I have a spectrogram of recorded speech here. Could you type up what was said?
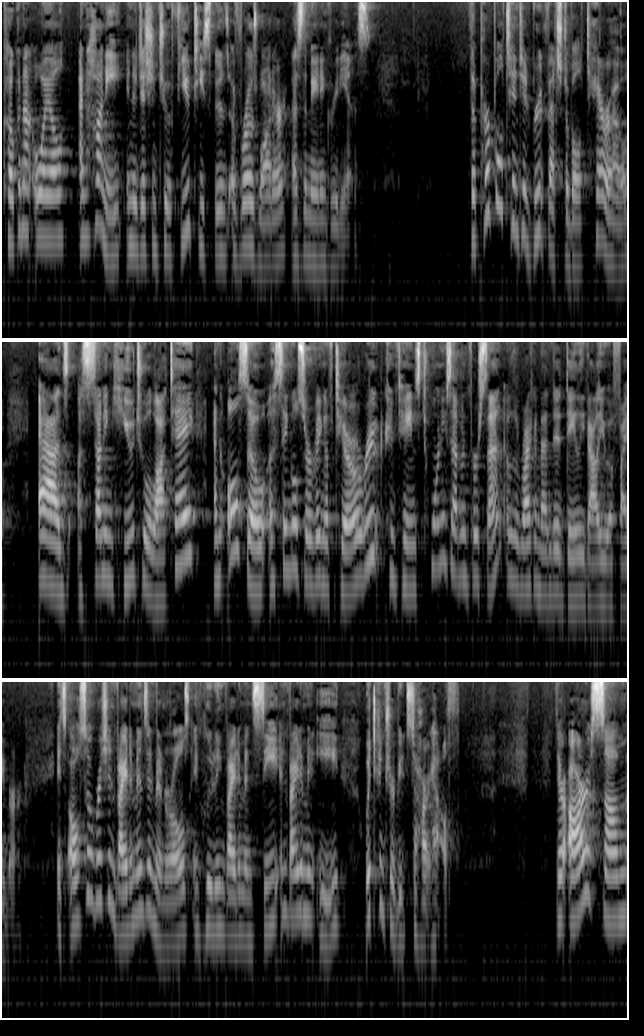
coconut oil, and honey, in addition to a few teaspoons of rose water as the main ingredients. The purple tinted root vegetable, taro, adds a stunning hue to a latte, and also a single serving of taro root contains 27% of the recommended daily value of fiber. It's also rich in vitamins and minerals, including vitamin C and vitamin E, which contributes to heart health. There are some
